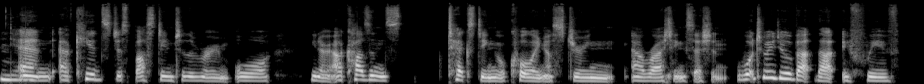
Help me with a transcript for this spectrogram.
yeah. and our kids just bust into the room, or, you know, our cousins texting or calling us during our writing session. What do we do about that if we've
